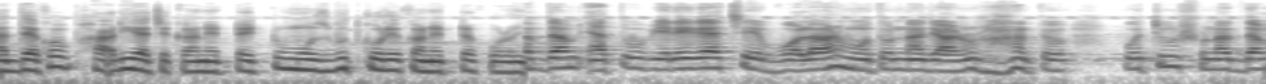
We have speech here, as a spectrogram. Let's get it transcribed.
আর দেখো, ভারী আছে কানেরটা, একটু মজবুত করে কানেরটা করে। দাম এত বেড়ে গেছে, বলার মতন না জানো না তো প্রচুর সোনার দাম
